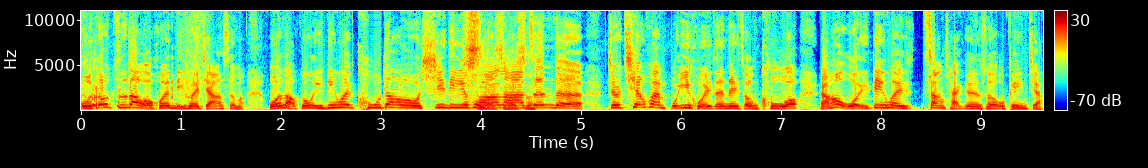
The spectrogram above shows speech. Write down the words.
我都知道我婚礼会讲什么，我老公一定会哭到稀里哗啦，真的就千唤不一回的那种哭哦。然后我一定会上台跟人说，我跟你讲。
